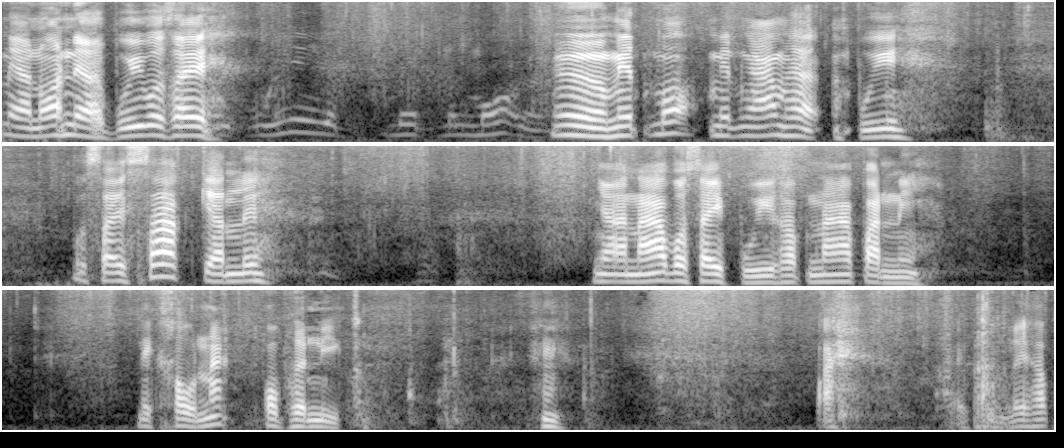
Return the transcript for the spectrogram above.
แน่นอนเนี่ยปุ๋ยพอใส่อุ้ยเม็ดมันเหมาะนะเออเม็ดเมาะเม็ดงามฮะปุ๋ยพอใส่ซากแก่นเลยหญ้านาพอใส่ปุ๋ยครับนาปันนี่ได้เข้านักพอเพลินอีก ไปไปขึ้นเลยครับ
